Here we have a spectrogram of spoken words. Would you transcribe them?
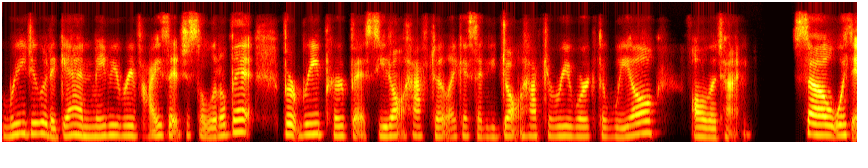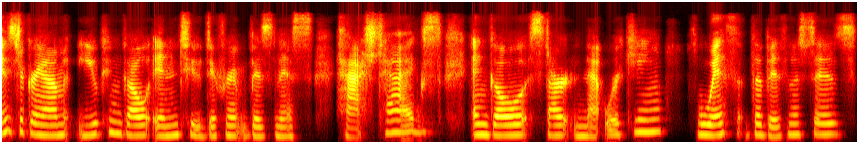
redo it again, maybe revise it just a little bit, but repurpose. You don't have to, like I said, you don't have to rework the wheel all the time. So with Instagram, you can go into different business hashtags and go start networking with the businesses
